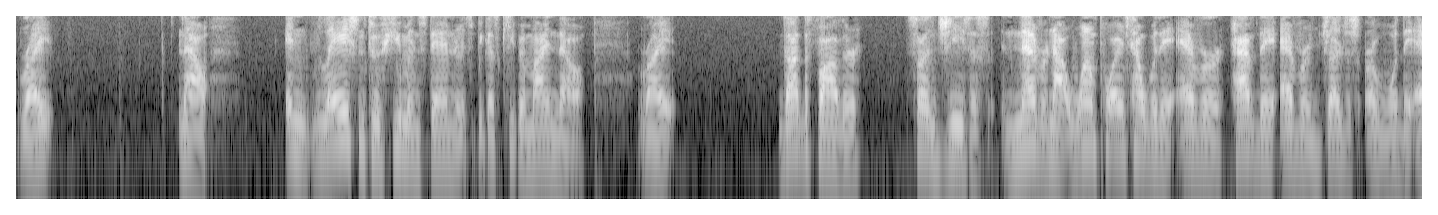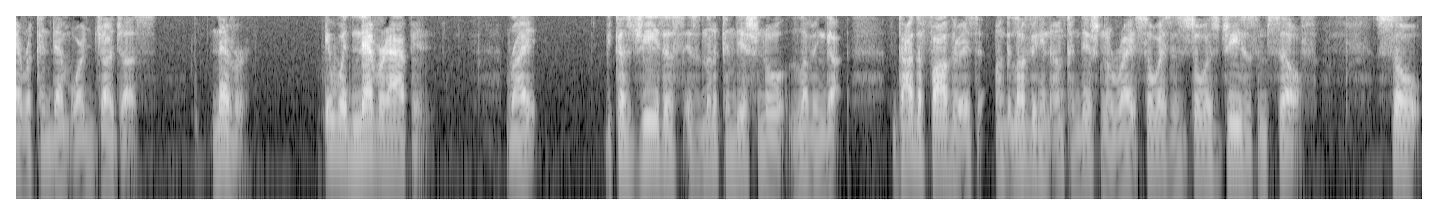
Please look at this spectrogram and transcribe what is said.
right? Now, in relation to human standards, because keep in mind now, right? God the Father son Jesus never, not one point in time would they ever have they ever judge us or would they ever condemn or judge us. Never. It would never happen. Right? Because Jesus is an unconditional loving God. God the Father is loving and unconditional, right? So is so is Jesus himself. So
